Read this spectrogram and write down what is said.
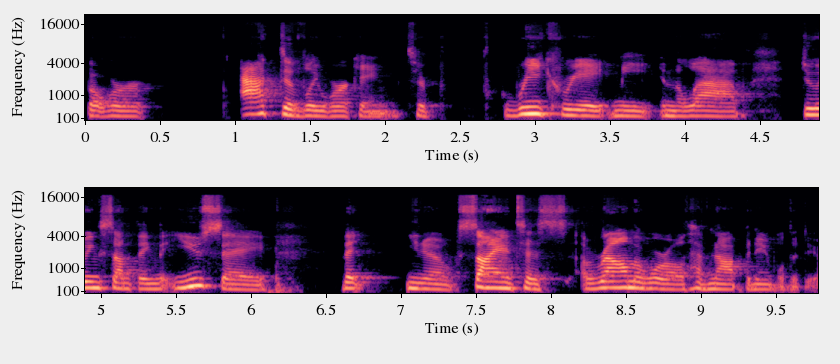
but we're actively working to recreate meat in the lab, doing something that you say that, you know, scientists around the world have not been able to do.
